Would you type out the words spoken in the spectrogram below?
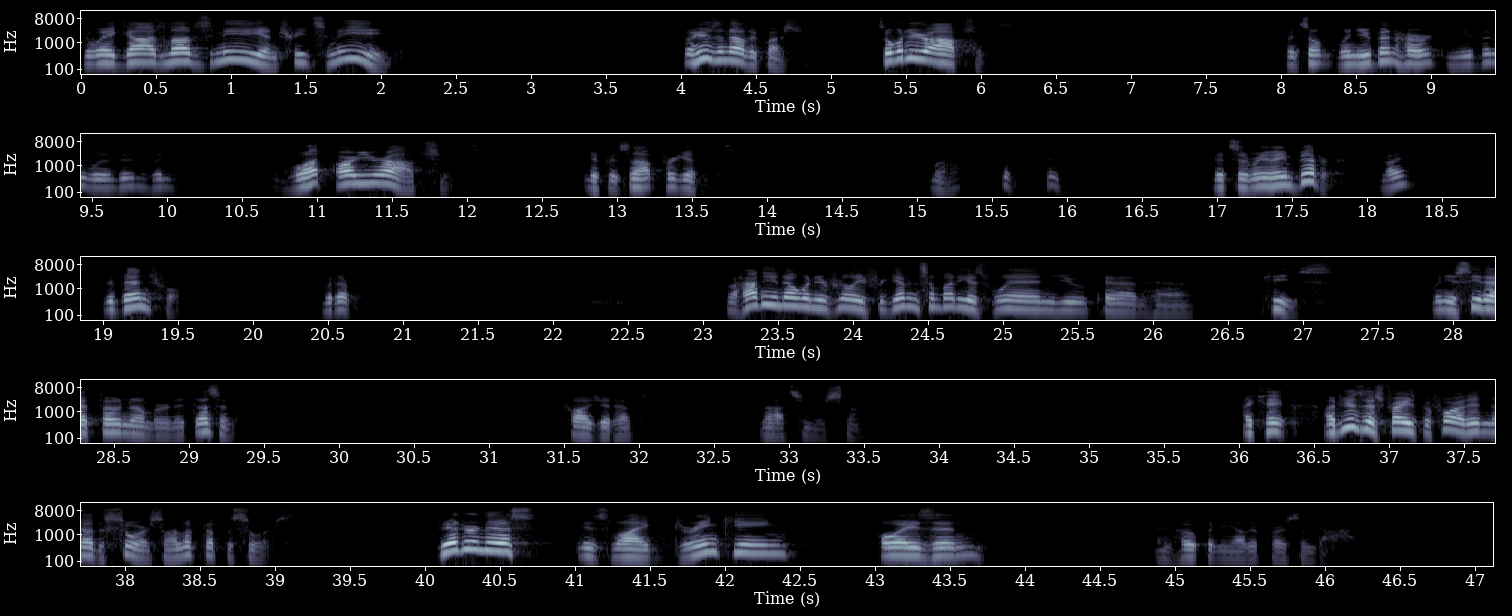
The way God loves me and treats me. So here's another question. So, what are your options? When, some, when you've been hurt, when you've been wounded, when, what are your options if it's not forgiveness? Well, it, it's to remain bitter, right? Revengeful, whatever. So, how do you know when you've really forgiven somebody? Is when you can have peace. When you see that phone number and it doesn't cause you to have knots in your stomach. I can't, I've used this phrase before, I didn't know the source, so I looked up the source. Bitterness is like drinking poison and hoping the other person dies.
